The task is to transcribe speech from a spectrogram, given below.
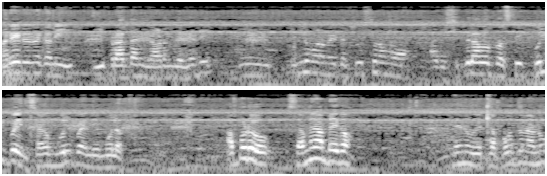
పర్యటనకని ఈ ప్రాంతానికి రావడం జరిగింది. ఈ ఇల్లు మనం అయితే చూస్తున్నామో అది శిథిలావకు వస్తే కూలిపోయింది సగం కూలిపోయింది ఈ మూలం. అప్పుడు సమీనా బేగం నేను ఇట్లా పోతున్నాను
